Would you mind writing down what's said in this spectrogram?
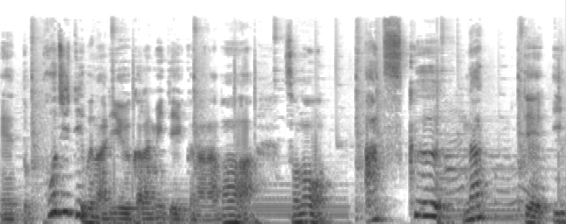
えっと、ポジティブな理由から見ていくならば、その、熱くなっていっ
